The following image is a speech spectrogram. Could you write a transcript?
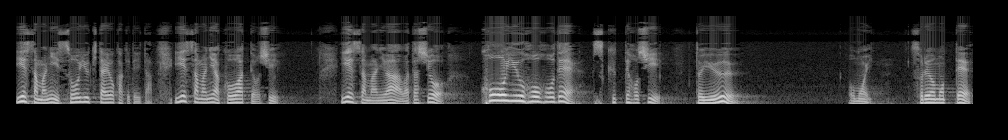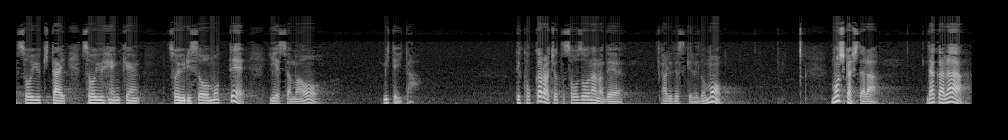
イエス様にそういう期待をかけていた。イエス様にはこうあってほしい。イエス様には私をこういう方法で救ってほしいという思い。それを持って、そういう期待、そういう偏見、そういう理想を持ってイエス様を見ていた。で、ここからはちょっと想像なので、あれですけれども、もしかしたら、だから、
